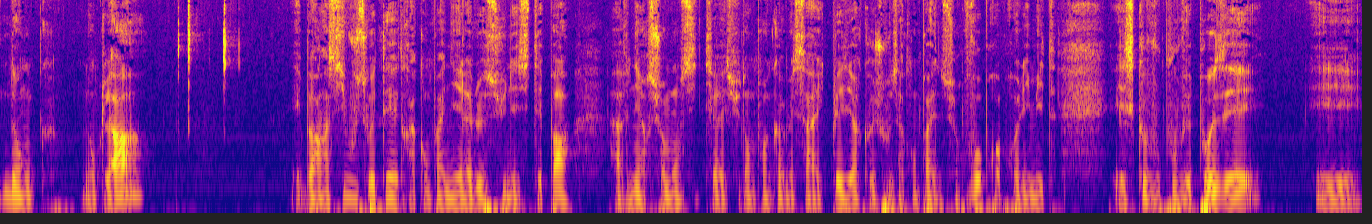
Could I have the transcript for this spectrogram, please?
Donc, donc là, et eh ben, si vous souhaitez être accompagné là-dessus, n'hésitez pas à venir sur mon site-sudan.com et c'est avec plaisir que je vous accompagne sur vos propres limites et ce que vous pouvez poser et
